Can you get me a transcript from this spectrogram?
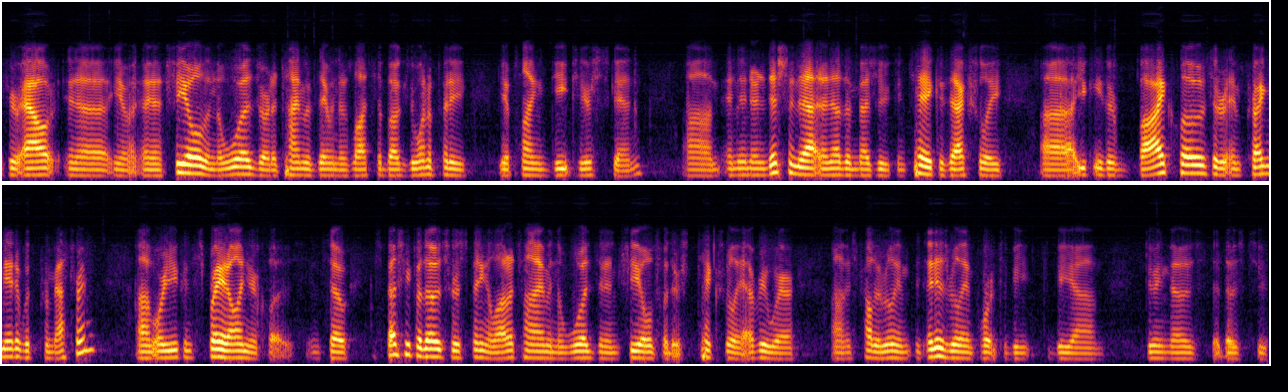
if you're out in a, you know, in a field, in the woods, or at a time of day when there's lots of bugs, you want to put a be applying DEET to your skin. Um, and then in addition to that, another measure you can take is actually uh, you can either buy clothes that are impregnated with permethrin, um, or you can spray it on your clothes. And so, especially for those who are spending a lot of time in the woods and in fields where there's ticks really everywhere, um, it's probably really it is really important to be to be um, doing those those two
